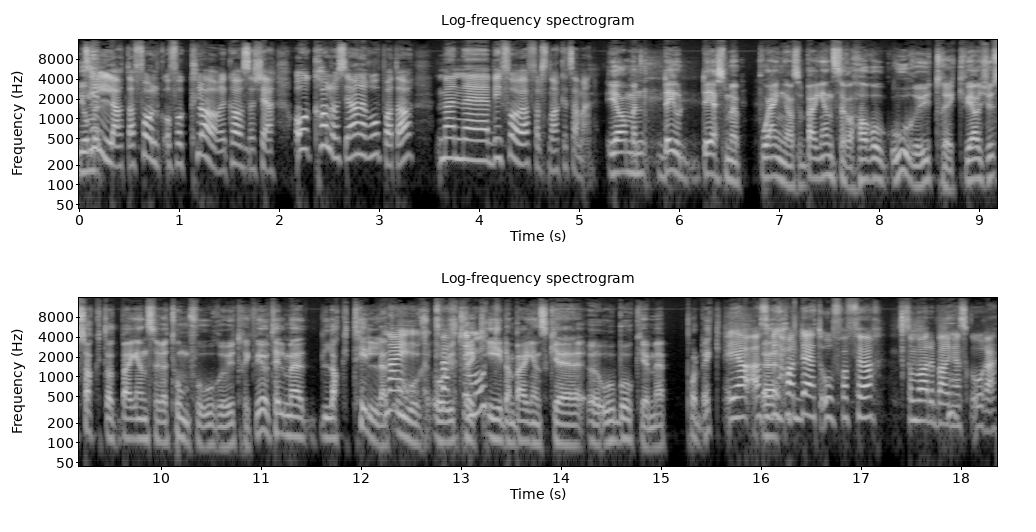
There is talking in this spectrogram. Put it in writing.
Jo, men- tillater folk å forklare hva som skjer. Og kall oss gjerne ropater, men eh, vi får i hvert fall snakket sammen. Ja, men det er jo det som er poenget. Altså, bergensere har òg ord og uttrykk. Vi har ikke sagt at bergensere er tom for ord og uttrykk. Vi har jo til og med lagt til et Nei, ord og uttrykk imot. i den bergenske ordboken med poddik. Ja, altså, Eh. Vi hadde et ord fra før som var det bergenske ordet.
